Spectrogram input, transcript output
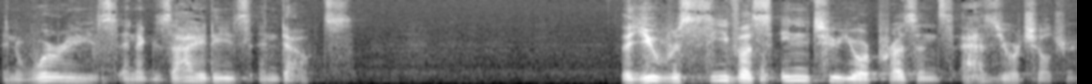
and worries and anxieties and doubts. That you receive us into your presence as your children.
